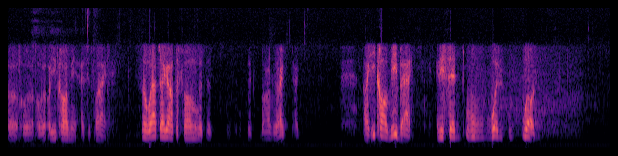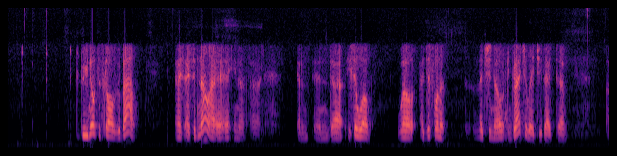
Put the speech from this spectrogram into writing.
or, or, or, you call me. I said, "Fine." So after I got off the phone with the with Barbara, I, I uh, he called me back, and he said, "What? Well, do you know what this call is about?" And I, I said, "No, I, I you know." Uh, and and uh, he said, "Well, well, I just want to let you know, and congratulate you that um, uh,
